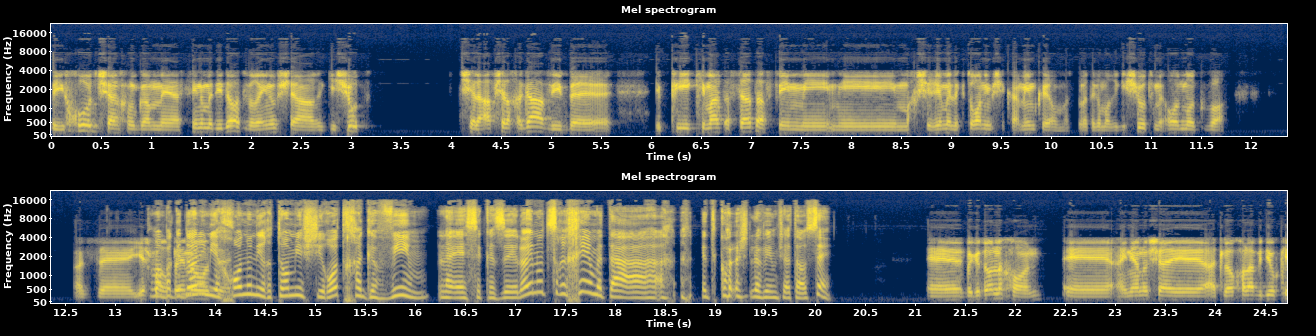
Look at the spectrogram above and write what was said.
בייחוד שאנחנו גם עשינו מדידות וראינו שהרגישות של האף של החגב היא ב... פי כמעט עשרת אלפים ממכשירים אלקטרוניים שקיימים כיום, זאת אומרת, גם הרגישות מאוד מאוד גבוהה. אז uh, יש פה הרבה מאוד... בגדול, אם יכולנו לרתום ישירות חגבים לעסק הזה, לא היינו צריכים את, ה... את כל השלבים שאתה עושה. Uh, בגדול נכון. Uh, העניין הוא שאת לא יכולה בדיוק uh,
